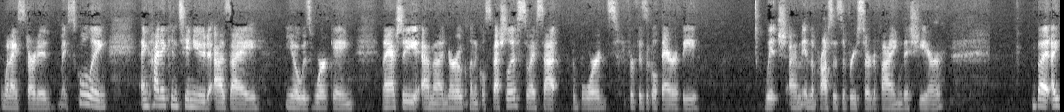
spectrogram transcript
when I started my schooling and kind of continued as I, you know, was working. And I actually am a neuroclinical specialist. So I sat the boards for physical therapy, which I'm in the process of recertifying this year. But I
